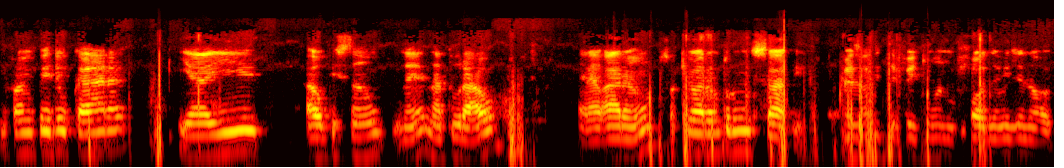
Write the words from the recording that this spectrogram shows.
E o Flamengo perdeu o cara, e aí a opção né, natural era Arão, só que o Arão todo mundo sabe, apesar de ter feito um ano foda em 2019,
